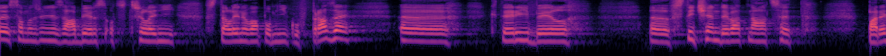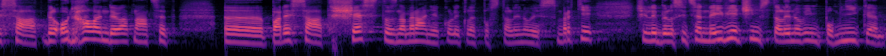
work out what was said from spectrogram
je samozřejmě záběr z odstřelení Stalinova pomníku v Praze, e, který byl e, vstyčen 1950, byl odhalen 1956, to znamená několik let po Stalinově smrti, čili byl sice největším Stalinovým pomníkem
